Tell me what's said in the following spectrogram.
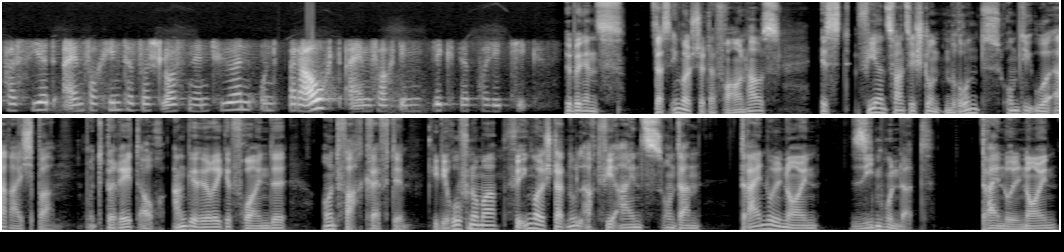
passiert einfach hinter verschlossenen Türen und braucht einfach den Blick der Politik. Übrigens, das Ingolstädter Frauenhaus ist 24 Stunden rund um die Uhr erreichbar und berät auch Angehörige, Freunde und Fachkräfte. Hier die Rufnummer für Ingolstadt 0841 und dann 309 700. 309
